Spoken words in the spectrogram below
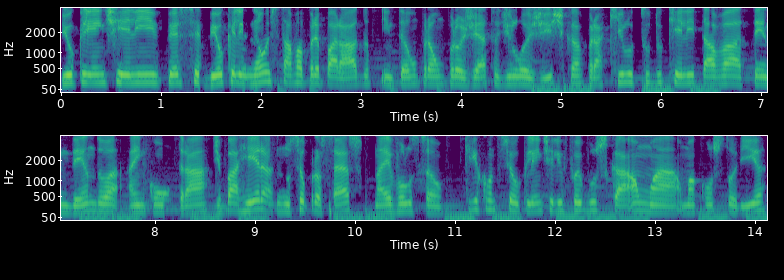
E o cliente ele percebeu que ele não estava preparado então para um projeto de logística, para aquilo tudo que ele estava tendendo a, a, encontrar de barreira no seu processo, na evolução. O que, aconteceu? O cliente ele foi buscar uma, uma consultoria.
